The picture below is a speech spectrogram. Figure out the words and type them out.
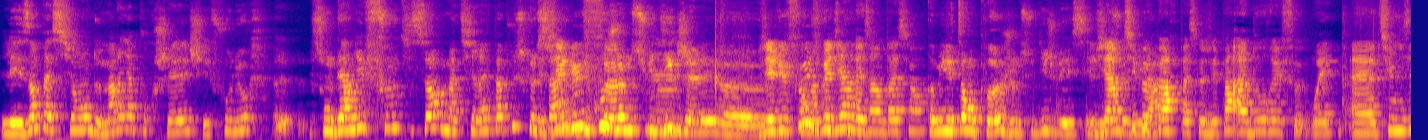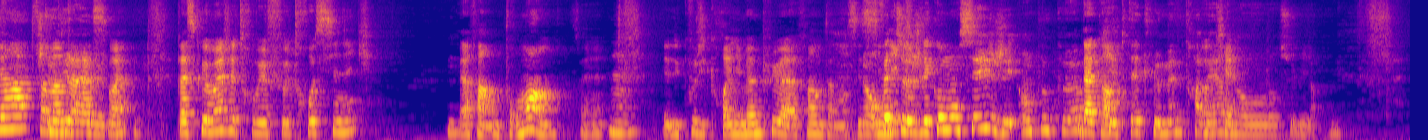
Les Impatients de Maria Pourchet chez Folio. Euh, son dernier feu qui sort m'attirait pas plus que ça. J'ai lu du coup, Feu. je me suis dit Mm. que j'allais. euh, J'ai lu Feu, je vais dire Les Impatients. Comme il était en poche, je me suis dit je vais essayer. J'ai un petit peu peur parce que j'ai pas adoré Feu. Ouais. Euh, tu me diras, ça m'intéresse, ouais. Parce que moi j'ai trouvé Feu trop cynique. Mm. Enfin, pour moi, hein. C'est- Mm. Et du coup, j'y croyais même plus à la fin tellement c'est en fait, je l'ai commencé, j'ai un peu peur D'accord. y ait peut-être le même travers dans, dans celui-là.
